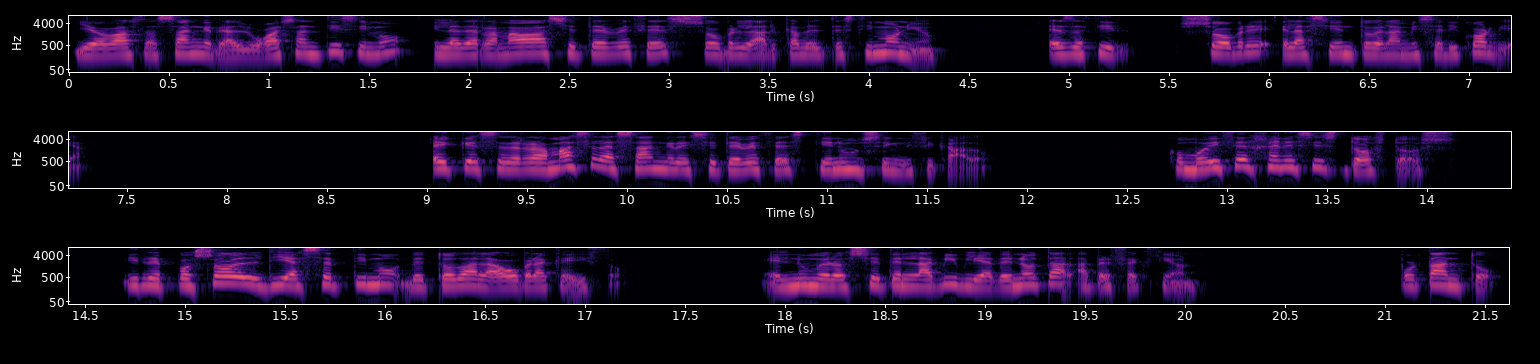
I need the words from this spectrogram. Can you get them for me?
llevaba la sangre al lugar santísimo y la derramaba siete veces sobre el arca del testimonio, es decir, sobre el asiento de la misericordia. El que se derramase la sangre siete veces tiene un significado. Como dice Génesis 2.2, y reposó el día séptimo de toda la obra que hizo. El número 7 en la Biblia denota la perfección. Por tanto,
